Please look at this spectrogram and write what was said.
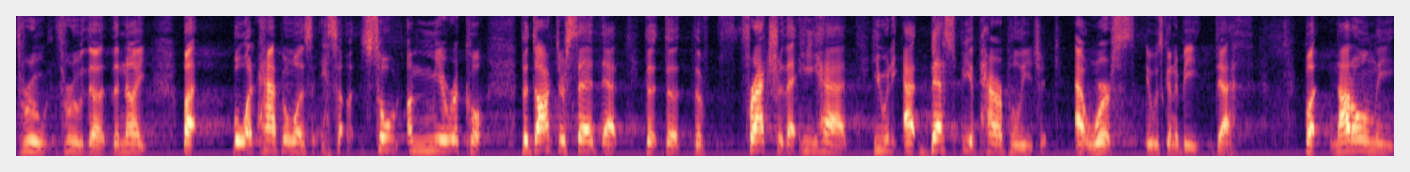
through, through the, the night. But, but what happened was it's so a miracle. The doctor said that the, the, the fracture that he had, he would at best be a paraplegic. At worst, it was going to be death. But not only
